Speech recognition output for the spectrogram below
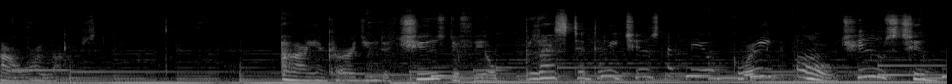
our lives. I encourage you to choose to feel blessed today. Choose to feel grateful. Choose to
